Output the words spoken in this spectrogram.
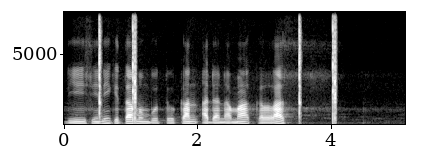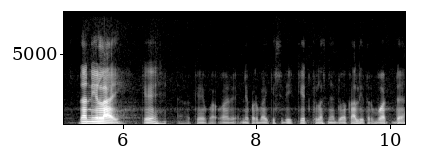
Di sini kita membutuhkan ada nama kelas dan nilai. Oke okay. oke okay, ini perbaiki sedikit kelasnya dua kali terbuat dah.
